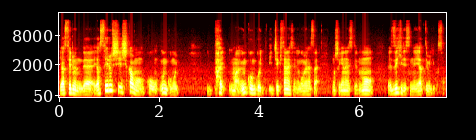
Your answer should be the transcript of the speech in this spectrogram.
痩せるんで、痩せるし、しかもこううんこもいっぱい、まあ、うんこうんこ言っちゃ汚いですよね。ごめんなさい。申し訳ないですけども、えぜひですね、やってみてください。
